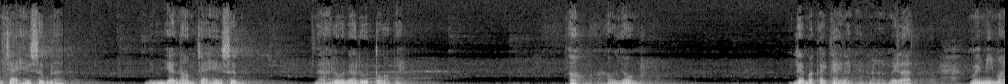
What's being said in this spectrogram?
ำใจให้ซึมแล้วอย่าน้อมใจให้ซึม นะรู้เนื้อรู้ตัวไป เอาเอาโยม เลื่อนมาใกล้ๆหน่อยเวลาไม่มีไม้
